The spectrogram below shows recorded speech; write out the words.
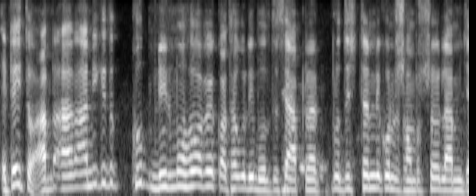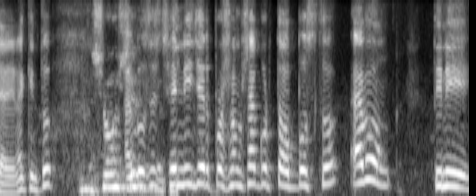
এটাই তো। আম- কিন্তু খুব নির্মোহভাবে কথাগুলি বলতেছি আপনার প্রতিষ্ঠানে কোনো সমস্যা হলে আমি জানি না কিন্তু আমি বলছি সে নিজের প্রশংসা করতে অভ্যস্ত এবং তিনি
